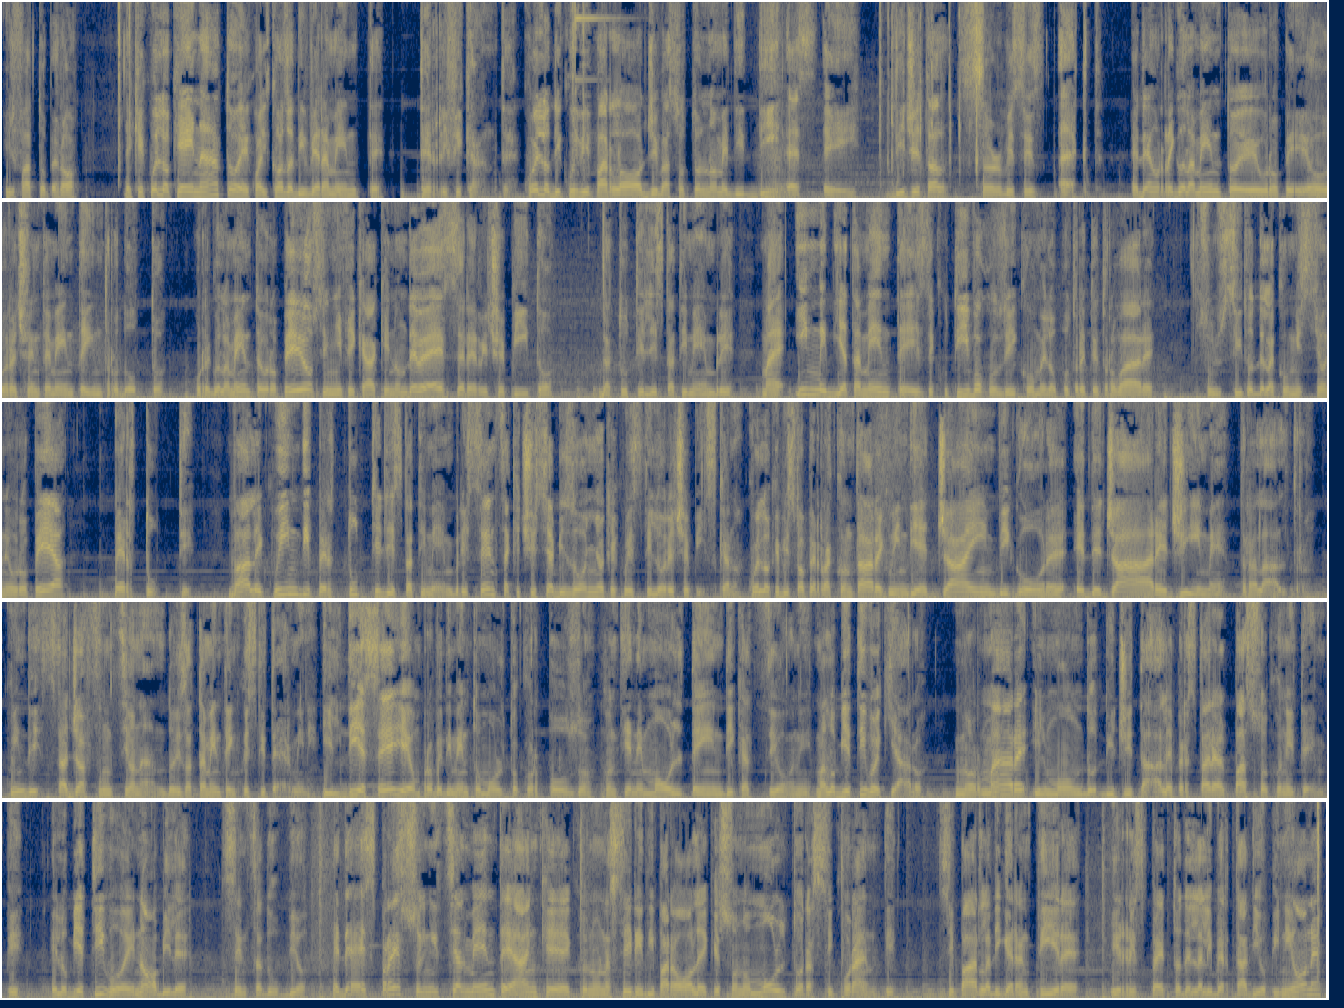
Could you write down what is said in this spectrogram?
Il fatto però è che quello che è nato è qualcosa di veramente terrificante. Quello di cui vi parlo oggi va sotto il nome di DSA, Digital Services Act ed è un regolamento europeo recentemente introdotto. Un regolamento europeo significa che non deve essere recepito da tutti gli Stati membri, ma è immediatamente esecutivo così come lo potrete trovare sul sito della Commissione europea per tutti. Vale quindi per tutti gli Stati membri, senza che ci sia bisogno che questi lo recepiscano. Quello che vi sto per raccontare quindi è già in vigore ed è già a regime, tra l'altro. Quindi sta già funzionando, esattamente in questi termini. Il DSA è un provvedimento molto corposo, contiene molte indicazioni, ma l'obiettivo è chiaro, normare il mondo digitale per stare al passo con i tempi. E l'obiettivo è nobile, senza dubbio, ed è espresso inizialmente anche con una serie di parole che sono molto rassicuranti. Si parla di garantire il rispetto della libertà di opinione,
